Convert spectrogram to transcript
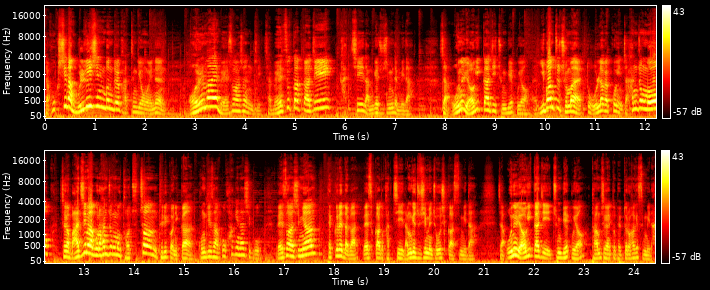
자, 혹시나 물리신 분들 같은 경우에는 얼마에 매수하셨는지 자 매수가까지 같이 남겨주시면 됩니다. 자 오늘 여기까지 준비했고요. 이번 주 주말 또 올라갈 코인 자 한 종목 제가 마지막으로 한 종목 더 추천 드릴 거니까 공지사항 꼭 확인하시고 매수하시면 댓글에다가 매수가도 같이 남겨주시면 좋으실 것 같습니다. 자, 오늘 여기까지 준비했고요. 다음 시간에 또 뵙도록 하겠습니다.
